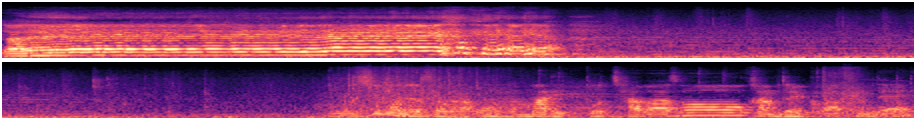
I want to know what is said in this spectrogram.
야, 오징어 녀석을 오늘 한 마리 또 잡아서 가면 될 것 같은데.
